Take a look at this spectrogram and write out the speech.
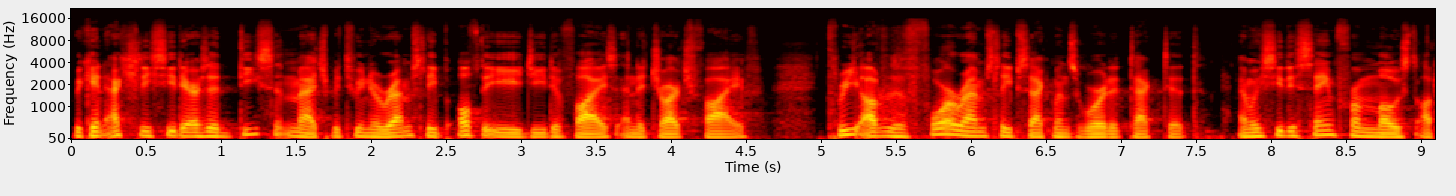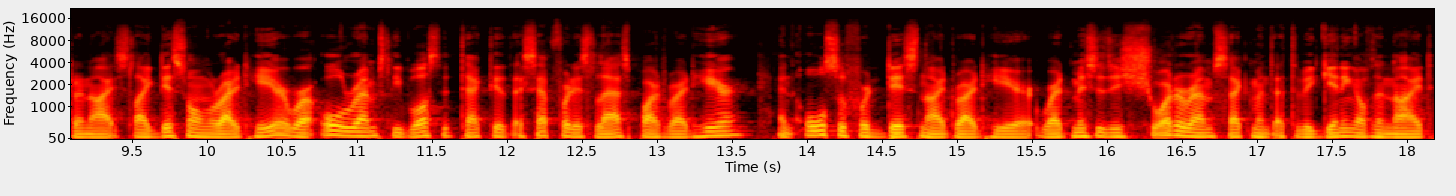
we can actually see there's a decent match between the REM sleep of the EEG device and the Charge 5. Three out of the four REM sleep segments were detected. And we see the same for most other nights, like this one right here, where all REM sleep was detected except for this last part right here, and also for this night right here, where it misses this shorter REM segment at the beginning of the night,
